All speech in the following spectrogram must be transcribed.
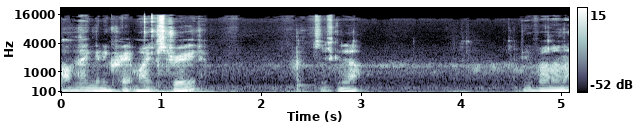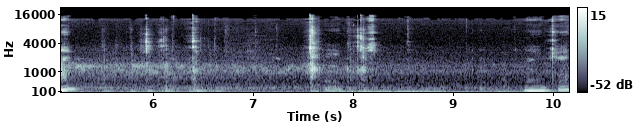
I'm then going to create my extrude. So just going to give one a name. Okay.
